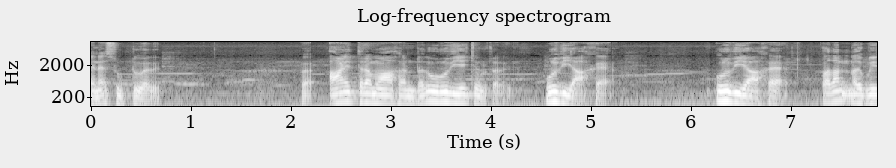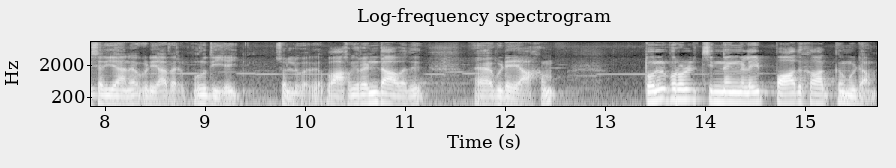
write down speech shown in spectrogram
என சுட்டுவது. இப்போ ஆணித்தரமாகன்றது உறுதியை சொல்கிறது உறுதியாக. உறுதியாக. அப்பதான் அதுக்குரிய சரியான விடையாக வரும். உறுதியை சொல்லுவது. ஆகவே ரெண்டாவது விடையாகும். தொல்பொருள் சின்னங்களை பாதுகாக்கும் இடம்.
